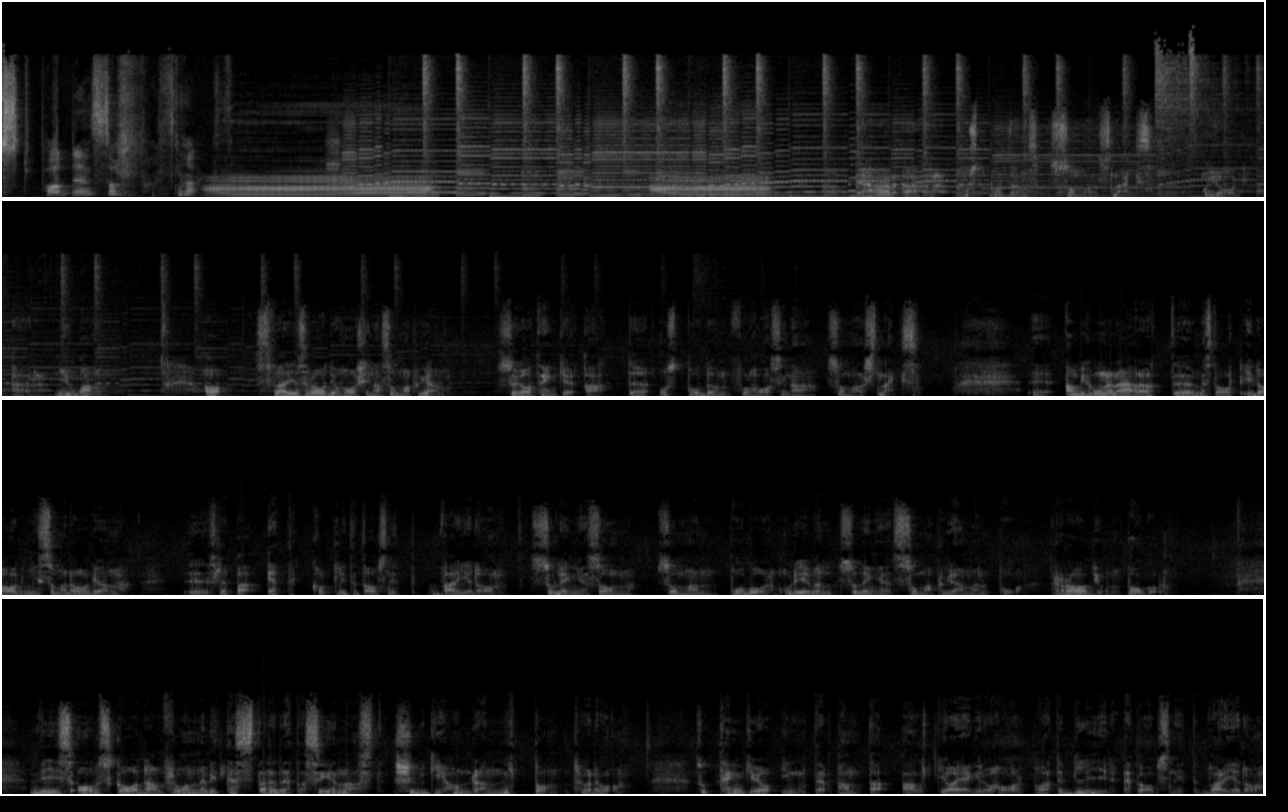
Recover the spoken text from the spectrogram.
Ostpodden Sommarsnack. Det här är Ostpoddens Sommarsnacks och jag är Johan. Ja, Sveriges Radio har sina sommarprogram så jag tänker att eh, Ostpodden får ha sina sommarsnacks. Eh, ambitionen är att eh, med start idag, midsommardagen, Eh, släppa ett kort litet avsnitt varje dag så länge som sommaren pågår. Och det är väl så länge sommarprogrammen på radion pågår. Vis av skadan från när vi testade detta senast, 2019 tror jag det var, så tänker jag inte panta allt jag äger och har på att det blir ett avsnitt varje dag.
